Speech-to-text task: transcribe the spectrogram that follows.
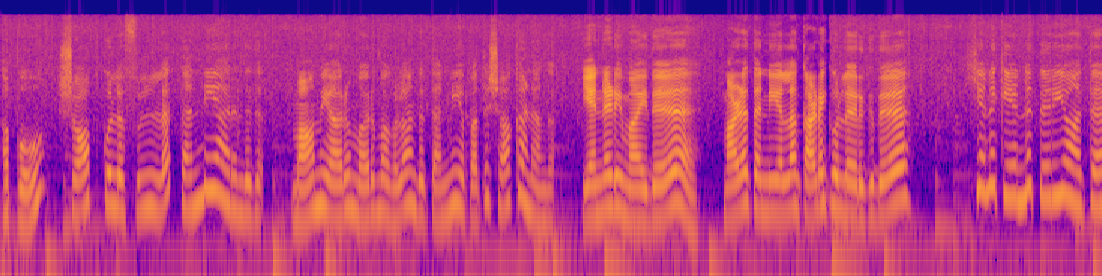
அப்போ ஷாப்குள்ள ஃபுல்லா தண்ணியா இருந்தது. மாமியாரும் மருமகளும் அந்த தண்ணிய பார்த்து ஷாக் ஆனாங்க. என்னடிமா இது? மழை தண்ணி எல்லாம் கடைக்குள்ள இருக்குது? எனக்கு என்ன தெரியும் அத்தை?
